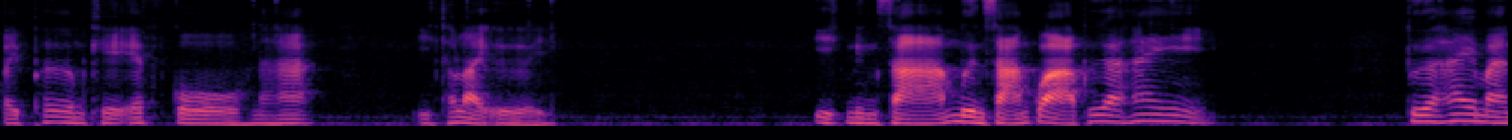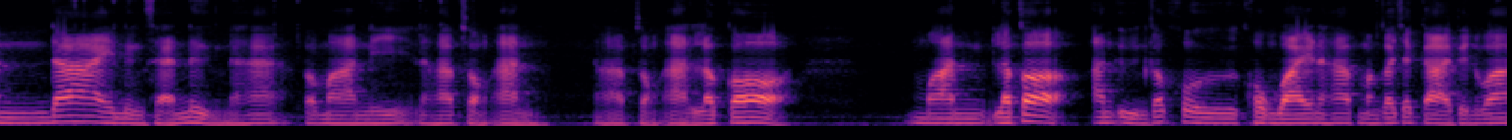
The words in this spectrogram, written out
ไปเพิ่ม KF Go นะฮะ อีกเท่าไหร่เอ่ย อีก 1 3 1 3 0 0กว่าเพื่อให้ เพื่อให้มันได้1นึ่งแสนหนึ่งนะฮะ ประมาณนี้นะครับ 2 อันนะครับสองอันแล้วก็มันแล้วก็อันอื่นก็คือคงไว้นะครับ มันก็จะกลายเป็นว่า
